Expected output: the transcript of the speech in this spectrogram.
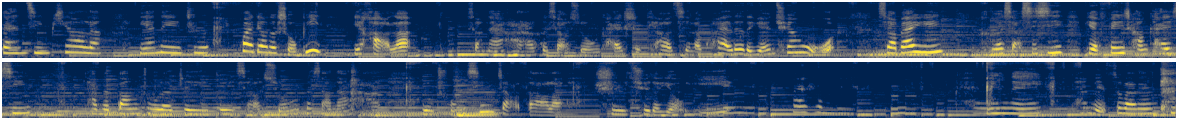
干净漂亮，连那只坏掉的手臂也好了。小男孩和小熊开始跳起了快乐的圆圈舞，小白云和小西西也非常开心。他们帮助了这一对小熊和小男孩，又重新找到了失去的友谊。为什么呀？因为他每次玩玩具，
